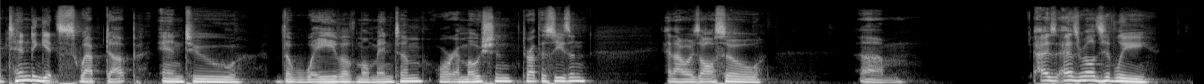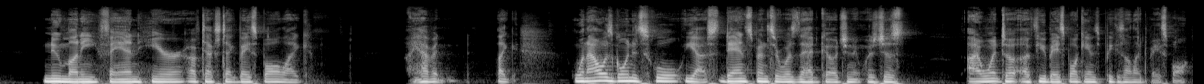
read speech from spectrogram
tend to get swept up into the wave of momentum or emotion throughout the season. And I was also, um, as, as relatively new money fan here of Texas Tech baseball, like I haven't, like when I was going to school, yes, Dan Spencer was the head coach and it was just, I went to a few baseball games because I liked baseball.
